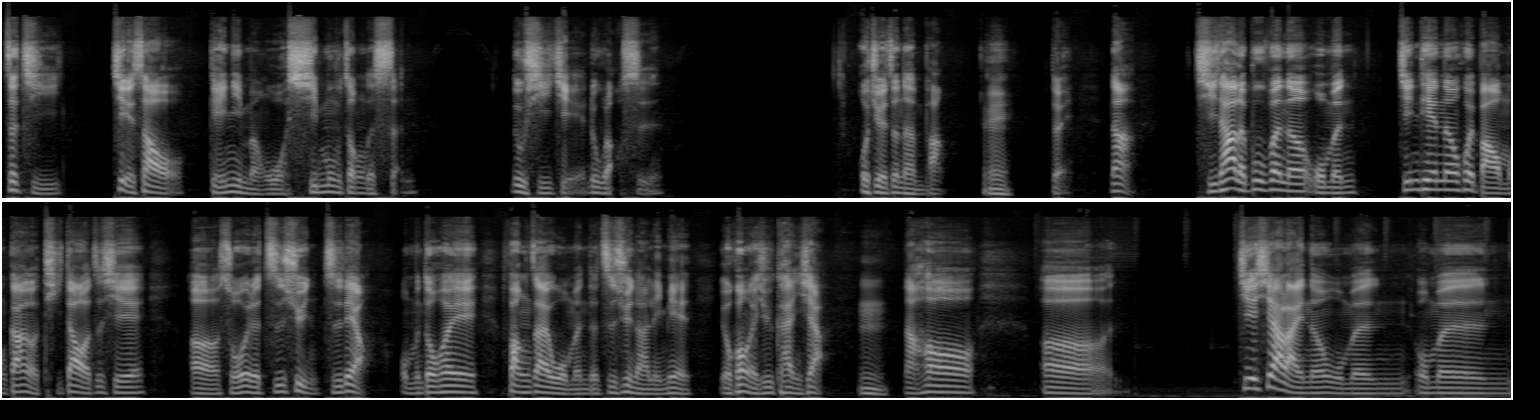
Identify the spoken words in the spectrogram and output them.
这集介绍给你们我心目中的神陆西杰陆老师，我觉得真的很棒。哎那其他的部分呢，我们今天呢会把我们刚刚有提到的这些呃所谓的资讯资料，我们都会放在我们的资讯栏里面，有空也去看一下。嗯然后呃，接下来呢，我们我们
